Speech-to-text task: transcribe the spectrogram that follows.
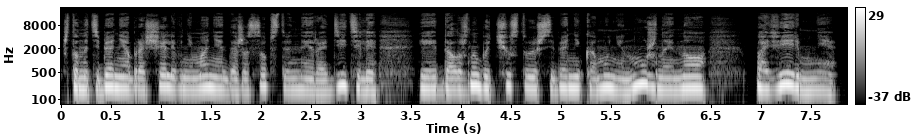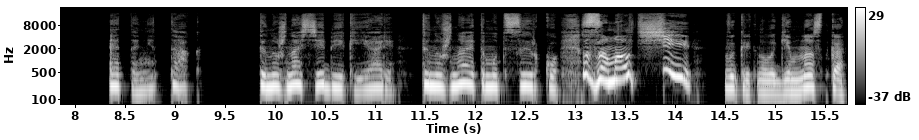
что на тебя не обращали внимания даже собственные родители, и, должно быть, чувствуешь себя никому не нужной, но, поверь мне, это не так. Ты нужна себе и Кьяре, ты нужна этому цирку. Замолчи! — выкрикнула гимнастка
